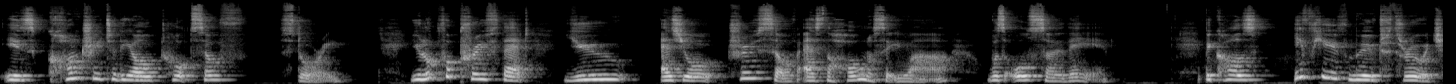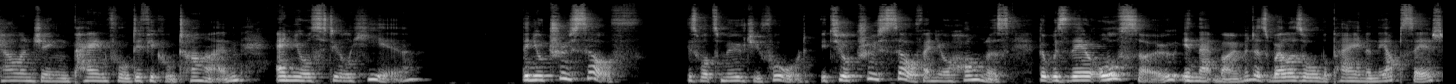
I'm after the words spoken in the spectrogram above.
is contrary to the old taught self story. You look for proof that you, as your true self, as the wholeness that you are, was also there. Because if you've moved through a challenging, painful, difficult time and you're still here, then your true self is what's moved you forward. It's your true self and your wholeness that was there also in that moment, as well as all the pain and the upset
